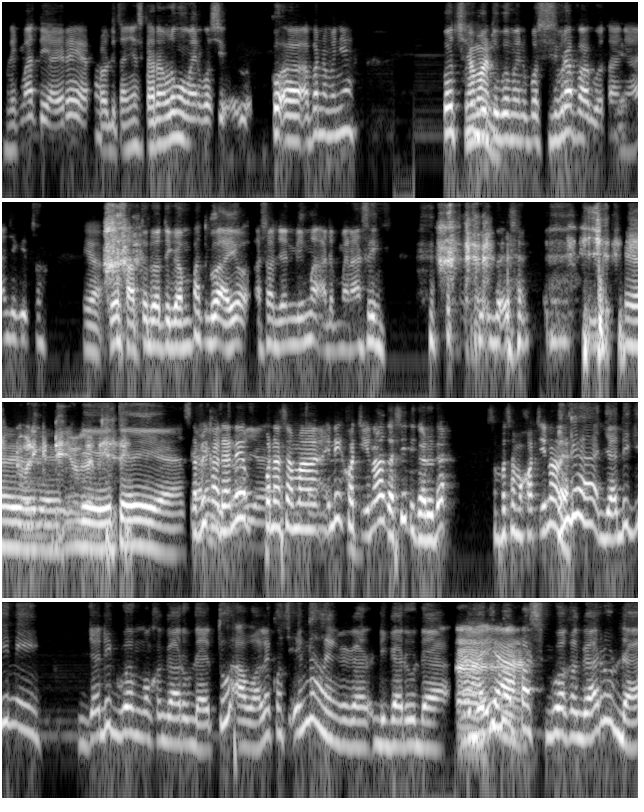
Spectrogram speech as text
menikmati akhirnya ya kalau ditanya sekarang lu mau main posisi kok eh, apa namanya coach Nyaman. butuh gue main posisi berapa gue tanya aja gitu Iya. gue satu dua tiga empat gue ayo asal jangan lima ada pemain asing Iya, Iya, iya, iya. banget. gitu ya Tapi keadaannya gitu pernah sama ini Coach Inal gak sih di Garuda? Sempet sama Coach Inal ya? enggak jadi gini jadi gue mau ke Garuda itu awalnya coach Inal yang ke Gar- di Garuda Ah, tiba-tiba iya. pas gue ke Garuda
